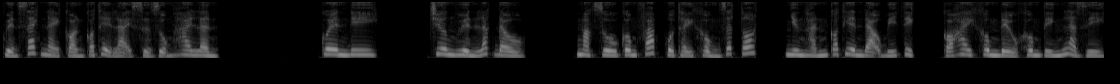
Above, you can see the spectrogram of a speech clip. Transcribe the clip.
quyển sách này còn có thể lại sử dụng hai lần. Quên đi. Trương Huyền lắc đầu. Mặc dù công pháp của thầy khổng rất tốt, nhưng hắn có thiên đạo bí tịch, có hay không đều không tính là gì.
